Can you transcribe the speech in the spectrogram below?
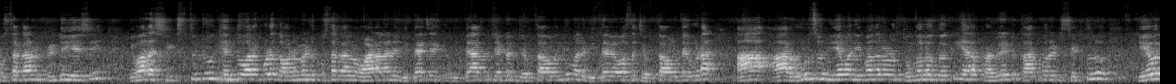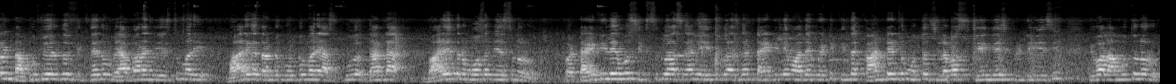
పుస్తకాలను ప్రింట్ చేసి ఇవాళ సిక్స్త్ టు టెన్త్ వరకు కూడా గవర్నమెంట్ పుస్తకాలను వాడాలని విద్యా విద్యార్థి చట్టం చెప్తా ఉంది. మరి విద్యా వ్యవస్థ చెప్తా ఉంటే కూడా ఆ ఆ రూల్స్ నియమ నిబంధనలను తుంగలో తొక్కి ఇలా ప్రైవేట్ కార్పొరేట్ శక్తులు కేవలం డబ్బు పేరుతో విద్యను వ్యాపారం చేస్తూ మరి భారీగా తండుకుంటూ మరి ఆ స్కూల్ దాంట్లో భార్యతను మోసం చేస్తున్నారు. టైటిల్ ఏమో సిక్స్త్ క్లాస్ కానీ ఎయిత్ క్లాస్ కానీ టైటిల్ ఏమో అదే పెట్టి కింద కాంటెంట్ మొత్తం సిలబస్ చేంజ్ చేసి ప్రింట్ చేసి ఇవాళ అమ్ముతున్నారు.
